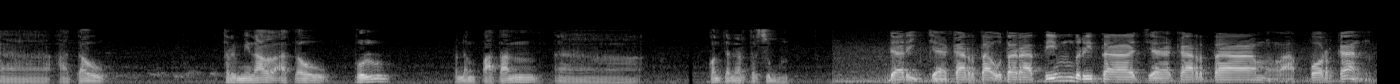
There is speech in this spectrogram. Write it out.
uh, atau terminal atau pool penempatan uh, kontainer tersebut. Dari Jakarta Utara, tim berita Jakarta melaporkan.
